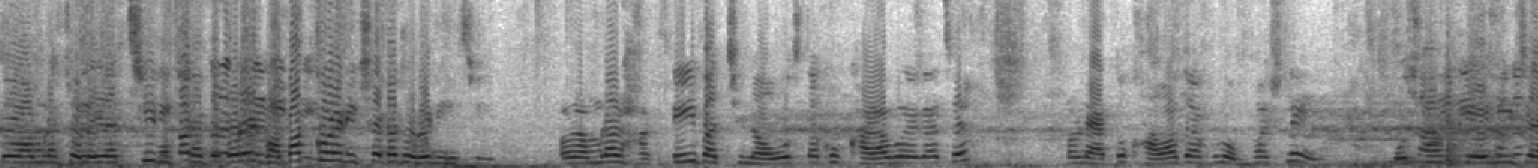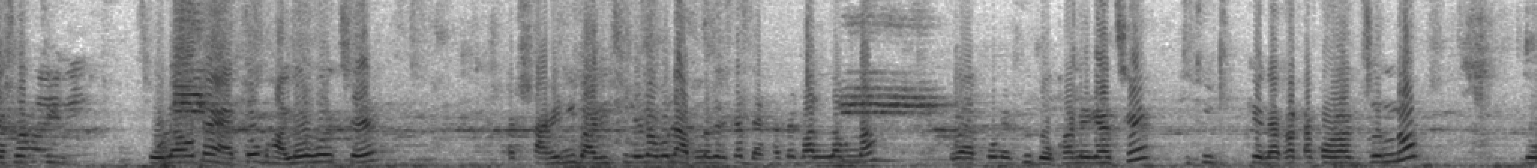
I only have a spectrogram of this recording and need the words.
তো আমরা চলে যাচ্ছি রিক্সাতে করে গপাত নিয়েছি। করে রিক্সাটা ধরে নিয়েছি। আর আমরা আর হাঁটতেই পারছি না অবস্থা খুব খারাপ হয়ে গেছে। কারণ এত খাওয়া তো এখন অভ্যাস নেই। প্রচুর খেয়ে নিয়েছে সত্যি পোলাওটা এত ভালো হয়েছে। আর শাহিনী বাড়ি ছিল না বলে আপনাদেরকে দেখাতে পারলাম না। ও এখন একটু দোকানে গেছে কিছু কেনাকাটা করার জন্য। তো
